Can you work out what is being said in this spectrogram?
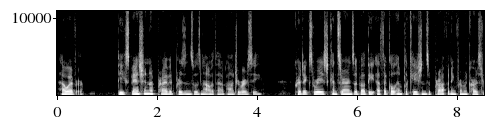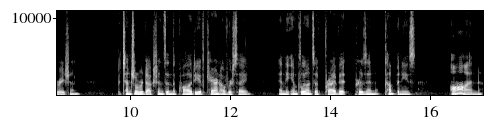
However, the expansion of private prisons was not without controversy. Critics raised concerns about the ethical implications of profiting from incarceration, potential reductions in the quality of care and oversight, and the influence of private prison companies on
